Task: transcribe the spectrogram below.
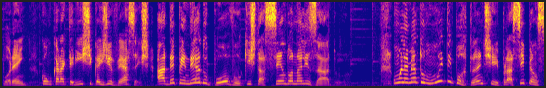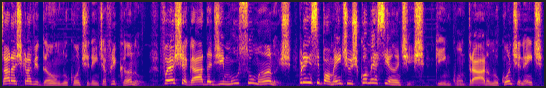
porém com características diversas a depender do povo que está sendo analisado. Um elemento muito importante para se pensar a escravidão no continente africano foi a chegada de muçulmanos, principalmente os comerciantes, que encontraram no continente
